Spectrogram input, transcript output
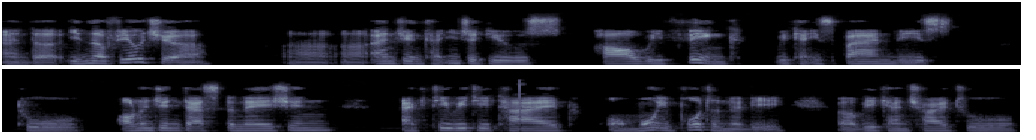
And uh, in the future, uh, uh, can introduce how we think we can expand this to origin destination, activity type, or more importantly, uh, we can try to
